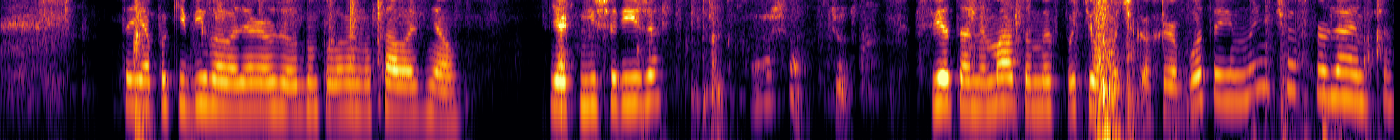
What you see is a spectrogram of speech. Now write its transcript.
Та я поки бігла, Валера вже одну половину сала зняв. Як ніж ріже. Хорошо, чітко. Світа нема, то ми в потьомочках працюємо. Ну нічого, справляємося.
